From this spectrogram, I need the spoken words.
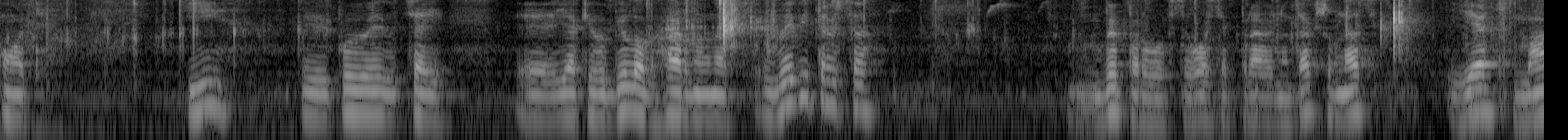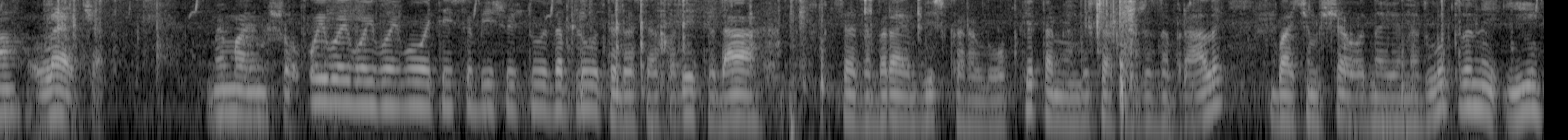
От. І цей, е, як його білок гарно у нас вивітрився, випарувався, ось як правильно. Так що в нас є малеча. Ми маємо що? Ой, ой, ой, ой, ой, ти собі щось тут заплуталося, ходи сюди. Ще забираємо дві шкаралупки, там індичата вже забрали. Бачимо, ще одна є надлуплене і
